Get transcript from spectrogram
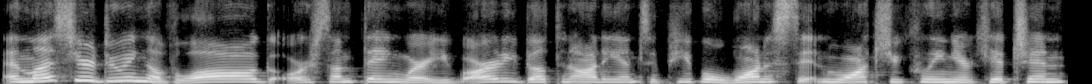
Unless you're doing a vlog or something where you've already built an audience and people want to sit and watch you clean your kitchen,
